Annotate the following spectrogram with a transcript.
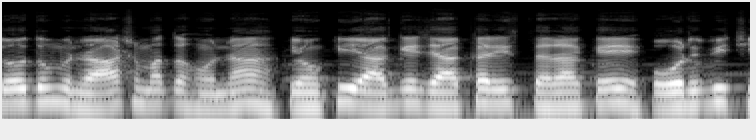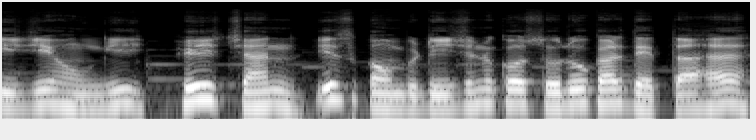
तो तुम निराश मत होना, क्योंकि आगे जाकर इस तरह के और भी चीज़ें होंगी। फिर चन इस कंपटीशन को शुरू कर देता है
